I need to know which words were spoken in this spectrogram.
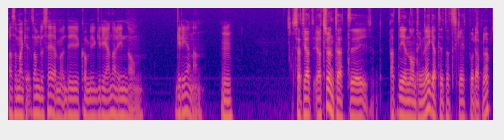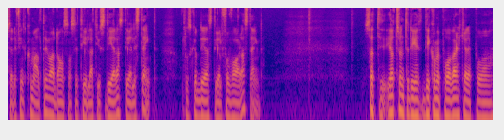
Alltså man, som du säger, det kommer ju grenar inom grenen. Mm. Så att jag, jag, tror inte att, eh, att det är någonting negativt att skateboard öppnar upp sig. Det finns, kommer alltid vara de som ser till att just deras del är stängd. Då ska deras del få vara stängd. Så att jag tror inte det, det kommer påverka det på,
